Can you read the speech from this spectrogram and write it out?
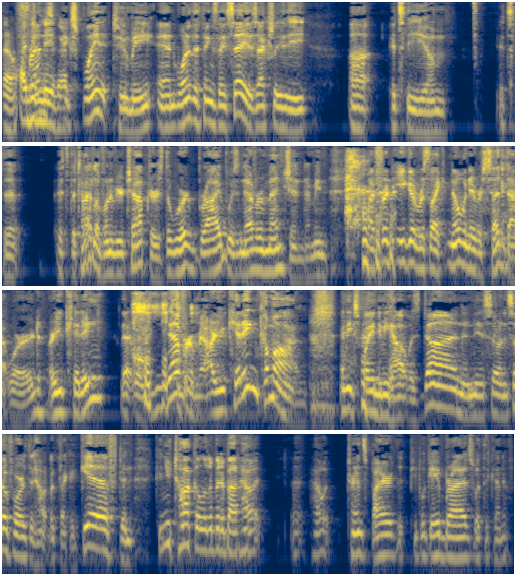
no, friends explain it to me. And one of the things they say is actually the uh, it's the um, it's the it's the title of one of your chapters. The word bribe was never mentioned. I mean, my friend Igor was like, no one ever said that word. Are you kidding? That word never, are you kidding? Come on. And he explained to me how it was done and so on and so forth and how it looked like a gift. And can you talk a little bit about how it, uh, how it transpired that people gave bribes, what the kind of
